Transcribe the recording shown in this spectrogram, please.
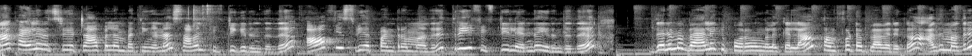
நான் கையில் வச்சிருக்க டாப் எல்லாம் பார்த்தீங்கன்னா செவன் ஃபிஃப்டிக்கு இருந்தது. ஆஃபீஸ் வியர் பண்ணுற மாதிரி த்ரீ ஃபிஃப்டிலேருந்து இருந்தது. தினமும் வேலைக்கு போகிறவங்களுக்கெல்லாம் கம்ஃபர்டபுளாகவே இருக்கும். அது மாதிரி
